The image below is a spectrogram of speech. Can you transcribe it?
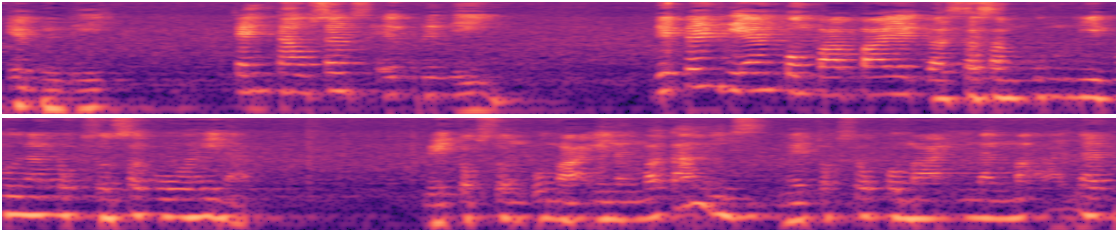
every day. 10,000 every day. Depende yan kung papayag ka sa 10,000 na tukso sa buhay na. May tuksong kumain ng matamis, may tuksong kumain ng maalat,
